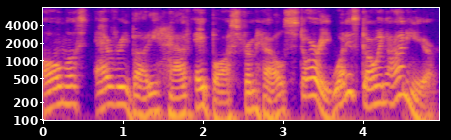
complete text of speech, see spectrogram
almost everybody have a boss from hell story? What is going on here?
